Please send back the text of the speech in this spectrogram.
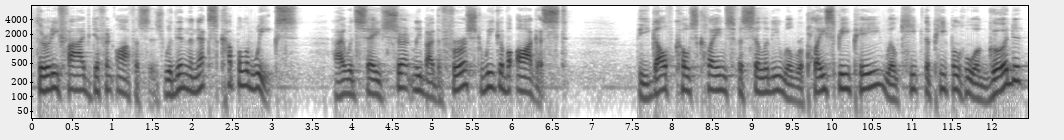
35 different offices. Within the next couple of weeks, I would say certainly by the first week of August, the Gulf Coast Claims Facility will replace BP, will keep the people who are good,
